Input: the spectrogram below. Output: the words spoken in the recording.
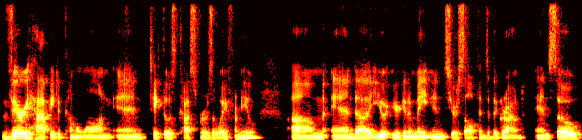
very happy to come along and take those customers away from you, um, and uh, you're you're going to maintenance yourself into the ground. And so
